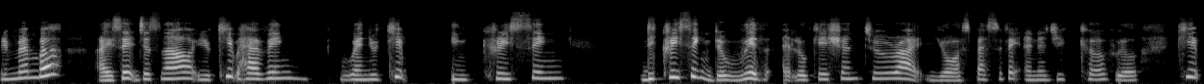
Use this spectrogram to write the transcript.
remember I said just now you keep having when you keep increasing decreasing the width at location 2 right? Your specific energy curve will keep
